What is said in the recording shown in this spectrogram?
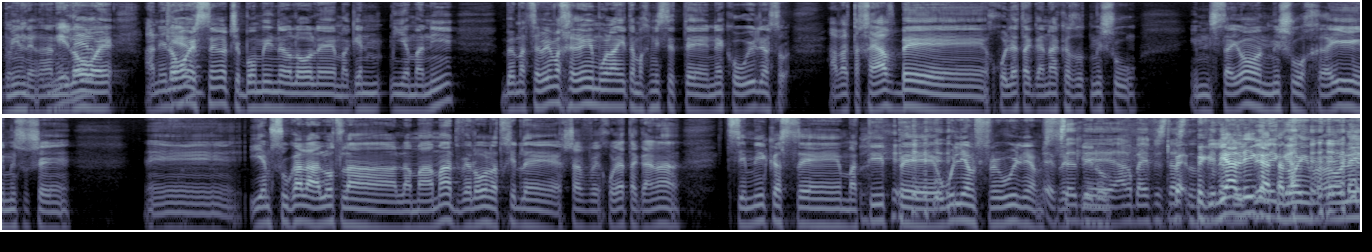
במ- מילנר. אני מילנר? לא רואה... אני לא כן? רואה סרט שבו מילנר לא עולה מגן ימני. במצבים אחרים אולי היית מכניס את אה, נקו וויליאמס, אבל אתה חייב בחוליית הגנה כזאת מישהו עם ניסיון, מישהו אחראי, מישהו ש... אה, יהיה מסוגל לעלות ל- למעמד ולא להתחיל אה, עכשיו חוליית הגנה, צימיקאס, אה, מטיפ, וויליאמס וויליאמס. הפסד כאילו... אה, 4-0 ב- לאסטון בגביע הליגה אתה לא. עולה-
